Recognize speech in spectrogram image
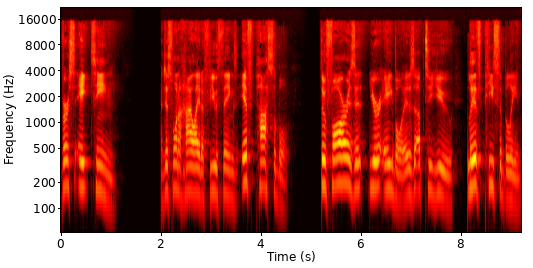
Verse 18, I just want to highlight a few things. If possible, so far as it, you're able, it is up to you, live peaceably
